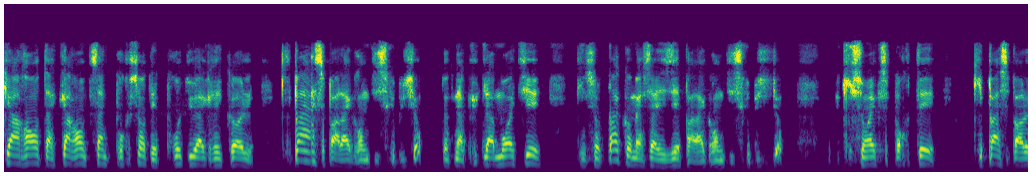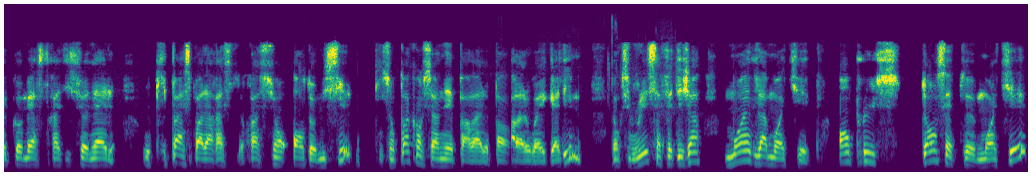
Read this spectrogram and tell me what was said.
40 euh, à 45% des produits agricoles qui passent par la grande distribution. Donc, n'y a plus que la moitié qui ne sont pas commercialisés par la grande distribution, qui sont exportés qui passent par le commerce traditionnel ou qui passent par la restauration hors domicile, qui ne sont pas concernés par la, par la loi Egalim. Donc, si vous voulez, ça fait déjà moins de la moitié. En plus, dans cette moitié,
